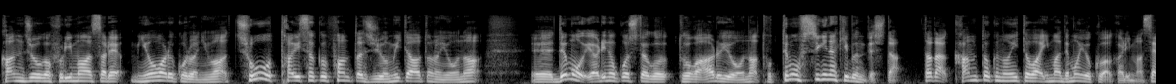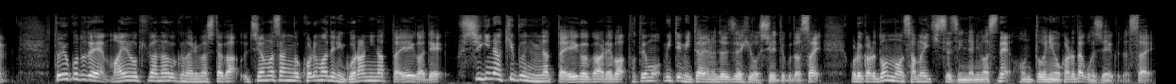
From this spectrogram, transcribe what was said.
感情が振り回され、見終わる頃には超大作ファンタジーを見た後のような、えー、でもやり残したことがあるようなとっても不思議な気分でした。ただ、監督の意図は今でもよくわかりません。ということで、前置きが長くなりましたが、内山さんがこれまでにご覧になった映画で、不思議な気分になった映画があれば、とても見てみたいので、ぜひ教えてください。これからどんどん寒い季節になりますね。本当にお体ご自愛ください。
